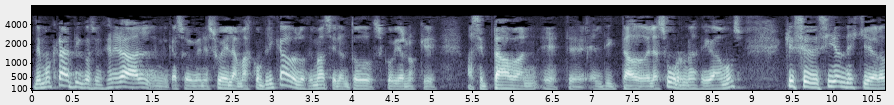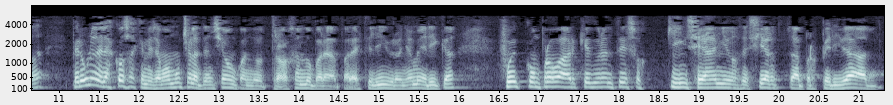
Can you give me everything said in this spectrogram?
democráticos en general, en el caso de Venezuela más complicado, los demás eran todos gobiernos que aceptaban este, el dictado de las urnas, digamos, que se decían de izquierda, pero una de las cosas que me llamó mucho la atención cuando trabajando para, para este libro en América fue comprobar que durante esos 15 años de cierta prosperidad,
